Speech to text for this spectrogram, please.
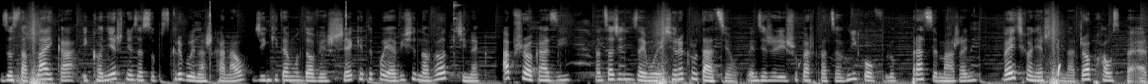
Zostaw lajka i koniecznie zasubskrybuj nasz kanał. Dzięki temu dowiesz się, kiedy pojawi się nowy odcinek. A przy okazji, na co dzień zajmuję się rekrutacją, więc jeżeli szukasz pracowników lub pracy marzeń, wejdź koniecznie na jobhouse.pl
